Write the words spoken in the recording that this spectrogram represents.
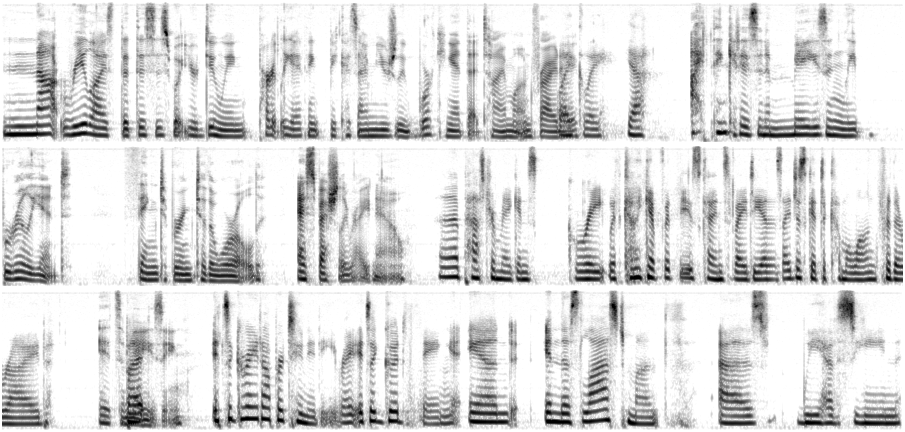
not realized that this is what you're doing, partly I think because I'm usually working at that time on Friday. Likely, yeah. I think it is an amazingly brilliant thing to bring to the world, especially right now. Uh, Pastor Megan's great with coming up with these kinds of ideas. I just get to come along for the ride. It's amazing. But it's a great opportunity, right? It's a good thing. And in this last month, as we have seen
